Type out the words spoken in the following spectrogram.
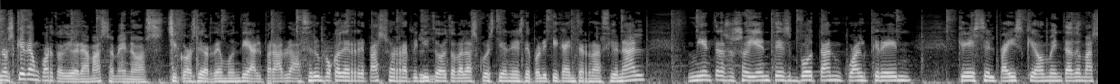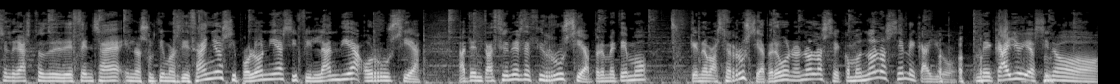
Nos queda un cuarto de hora más o menos, chicos de orden mundial, para hacer un poco de repaso rapidito de todas las cuestiones de política internacional, mientras los oyentes votan cuál creen que es el país que ha aumentado más el gasto de defensa en los últimos 10 años, si Polonia, si Finlandia o Rusia. La tentación es decir Rusia, pero me temo que no va a ser Rusia. Pero bueno, no lo sé. Como no lo sé, me callo. Me callo y así no,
